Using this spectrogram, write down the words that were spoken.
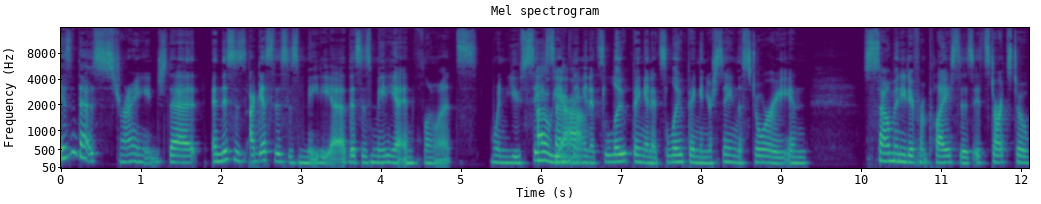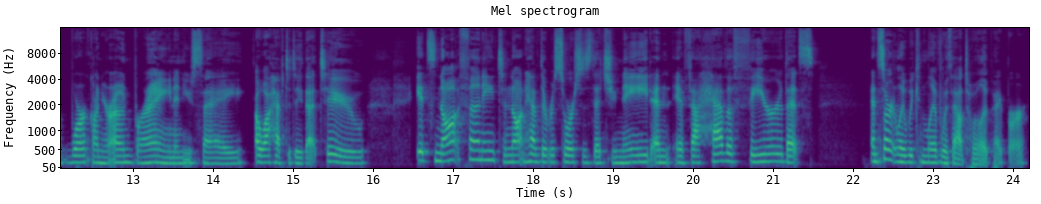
isn't that strange that, and this is, I guess this is media, this is media influence when you see oh, something yeah. and it's looping and it's looping and you're seeing the story in so many different places, it starts to work on your own brain and you say, Oh, I have to do that too. It's not funny to not have the resources that you need. And if I have a fear that's, and certainly we can live without toilet paper,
